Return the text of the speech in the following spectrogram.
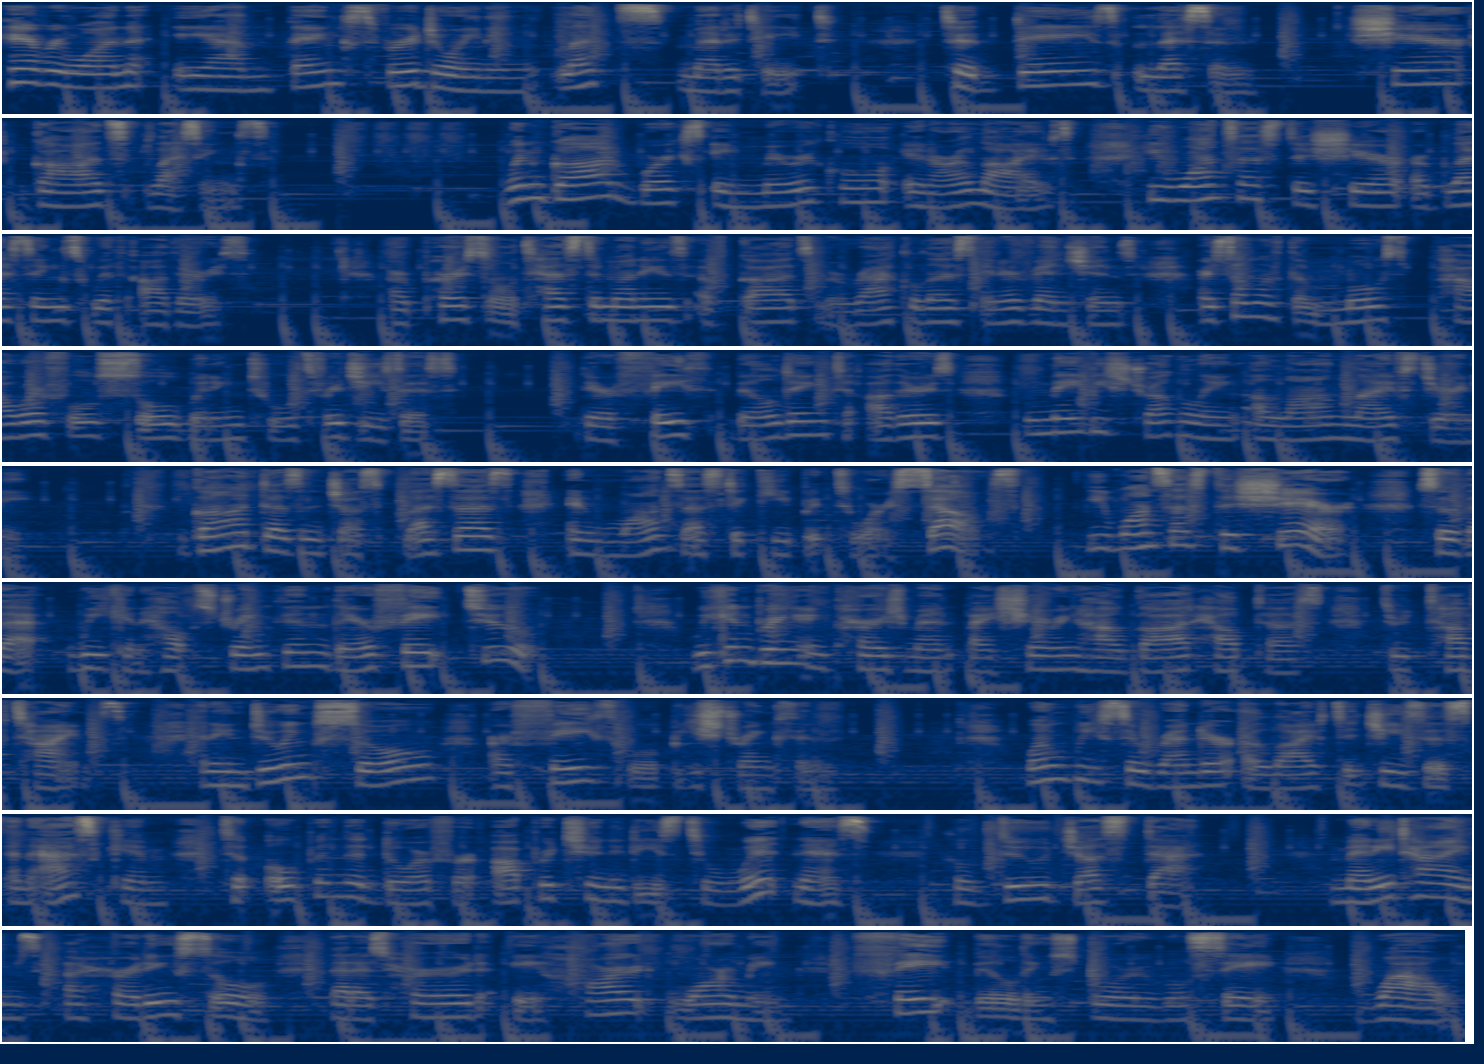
Hey everyone, and thanks for joining. Let's meditate. Today's lesson share God's blessings. When God works a miracle in our lives, He wants us to share our blessings with others. Our personal testimonies of God's miraculous interventions are some of the most powerful soul winning tools for Jesus. They're faith building to others who may be struggling along life's journey. God doesn't just bless us and wants us to keep it to ourselves. He wants us to share so that we can help strengthen their faith too. We can bring encouragement by sharing how God helped us through tough times, and in doing so, our faith will be strengthened. When we surrender our lives to Jesus and ask Him to open the door for opportunities to witness, He'll do just that. Many times, a hurting soul that has heard a heartwarming, faith building story will say, Wow,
